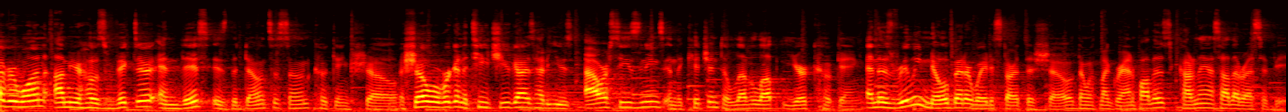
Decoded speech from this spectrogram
Hi everyone, I'm your host Victor and this is the Don Sazon Cooking Show. A show where we're gonna teach you guys how to use our seasonings in the kitchen to level up your cooking. And there's really no better way to start this show than with my grandfather's carne asada recipe.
